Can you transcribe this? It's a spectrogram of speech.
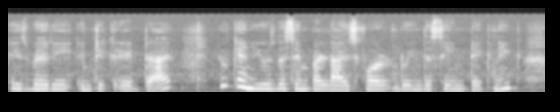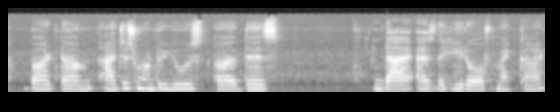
is very intricate die. You can use the simple dies for doing the same technique but um, I just want to use uh, this die as the hero of my card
